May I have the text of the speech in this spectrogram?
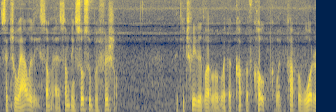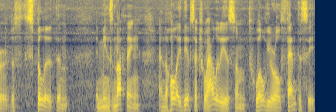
sexuality some, as something so superficial that you treat it like, like a cup of Coke, like a cup of water, just spill it and it means nothing. And the whole idea of sexuality is some 12 year old fantasy,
